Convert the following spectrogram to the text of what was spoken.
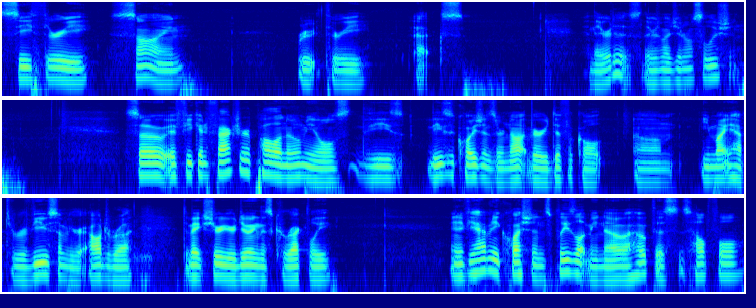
c3 sine root 3x. And there it is. There's my general solution. So if you can factor polynomials, these, these equations are not very difficult. Um, you might have to review some of your algebra to make sure you're doing this correctly. And if you have any questions, please let me know. I hope this is helpful,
